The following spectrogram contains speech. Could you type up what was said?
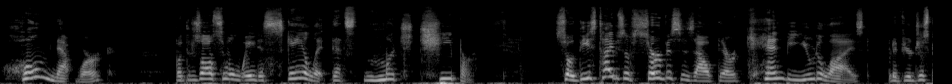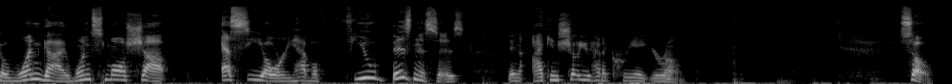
home network but there's also a way to scale it that's much cheaper. So these types of services out there can be utilized, but if you're just a one guy, one small shop, SEO, or you have a few businesses, then I can show you how to create your own. So,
